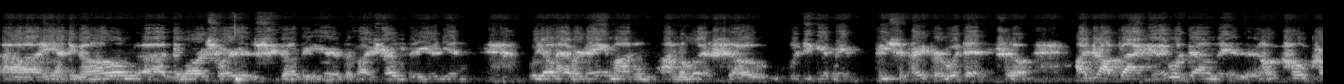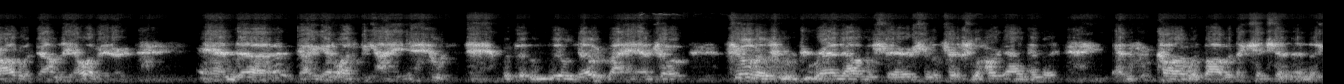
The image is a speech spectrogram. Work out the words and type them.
Uh, he had to go home. Uh, Dolores Huerta is going to be here the Vice President of the Union. We don't have her name on, on the list, so would you give me a piece of paper with it? So I dropped back, and it went down the, the whole crowd went down the elevator. And uh, I got left behind with a little note in my hand. So two of us ran down the stairs to the fifth floor down to the and called with Bob in the kitchen, and the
